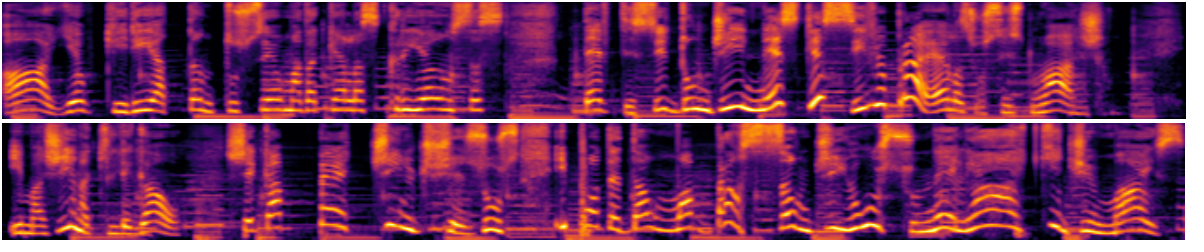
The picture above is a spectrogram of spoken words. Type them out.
Ai, eu queria tanto ser uma daquelas crianças. Deve ter sido um dia inesquecível para elas, vocês não acham? Imagina que legal chegar pertinho de Jesus e poder dar um abração de urso nele. Ai, que demais!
